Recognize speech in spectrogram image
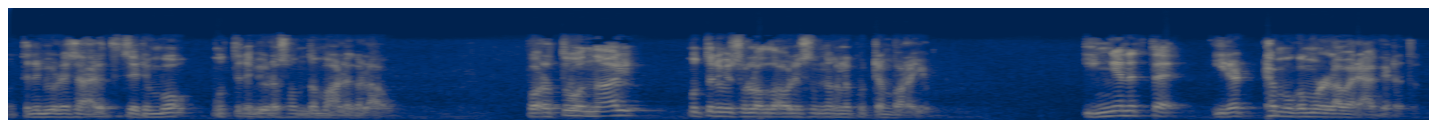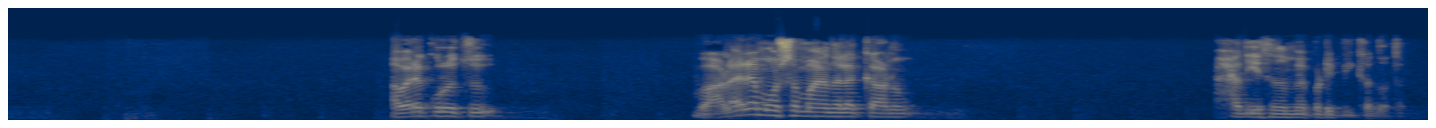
മുത്തനബിയുടെ ചാരത്ത് ചേരുമ്പോൾ മുത്തനബിയുടെ സ്വന്തം ആളുകളാവും. പുറത്തു വന്നാൽ മുത്തനബി സുല്ലാ അലൈഹി സ്വന്തങ്ങളെ കുറ്റം പറയും. ഇങ്ങനത്തെ ഇരട്ട മുഖമുള്ളവരാകരുത്. അവരെക്കുറിച്ച് വളരെ മോശമായ നിലക്കാണ് ഹദീസ് നമ്മെ പഠിപ്പിക്കുന്നത്.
